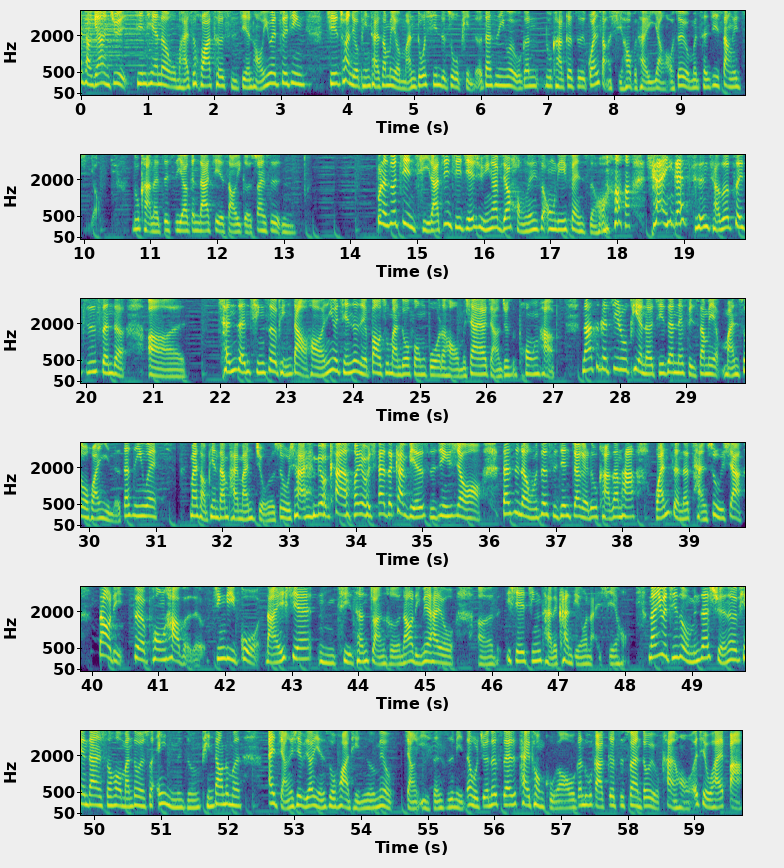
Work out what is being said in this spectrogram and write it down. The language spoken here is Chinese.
麦嫂讲两句。今天呢，我们还是花车时间哈，因为最近其实串流平台上面有蛮多新的作品的，但是因为我跟卢卡各自观赏喜好不太一样哦，所以我们成绩上一集哦，卢卡呢这次要跟大家介绍一个算是嗯，不能说近期啦，近期结局应该比较红的是 OnlyFans 哦，现在应该只能讲说最资深的啊。成人情色频道哈，因为前阵子也爆出蛮多风波的哈，我们现在要讲的就是 Pornhub。那这个纪录片呢，其实，在 Netflix 上面也蛮受欢迎的，但是因为麦嫂片单排蛮久了，所以我现在还没有看，因为我现在在看别的实境秀哦。但是呢，我们这时间交给卢卡，让他完整的阐述一下。到底这个 Pornhub 的经历过哪一些嗯起承转合，然后里面还有呃一些精彩的看点有哪一些齁？那因为其实我们在选那个片单的时候，蛮多人说，哎，你们怎么频道那么爱讲一些比较严肃的话题？你们没有讲以神之名？但我觉得那实在是太痛苦了。我跟卢卡各自虽然都有看齁，而且我还把。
